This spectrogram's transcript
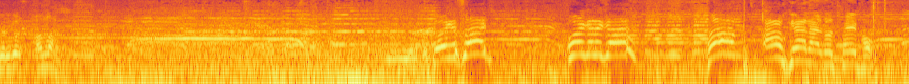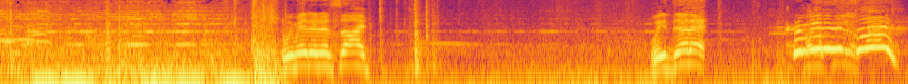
I'm gonna go. Allah. We're going inside. We're gonna go. Up. Oh god, that was painful. We made it inside. We did it. We made it inside.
